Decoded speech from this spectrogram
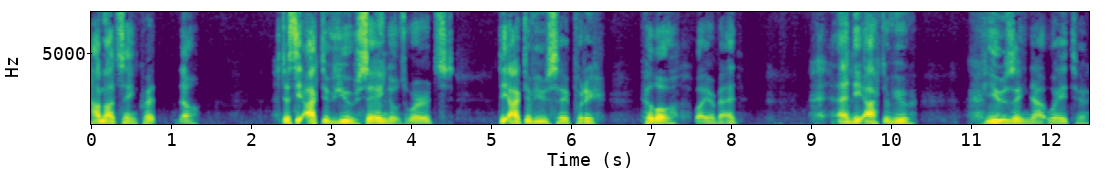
I'm not saying quit, no. Just the act of you saying those words, the act of you say putting pillow by your bed, and the act of you using that way to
